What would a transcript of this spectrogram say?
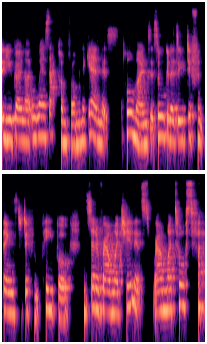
you go like well, where's that come from and again it's hormones it's all going to do different things to different people instead of round my chin it's round my torso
